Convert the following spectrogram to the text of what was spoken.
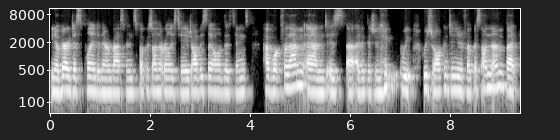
you know, very disciplined in their investments, focused on the early stage. Obviously, all of those things have worked for them and is uh, I think they should we we should all continue to focus on them. But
